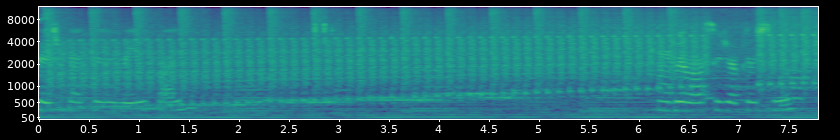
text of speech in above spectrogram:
fez pra ter meio quase. Vamos ver lá se já cresceu.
